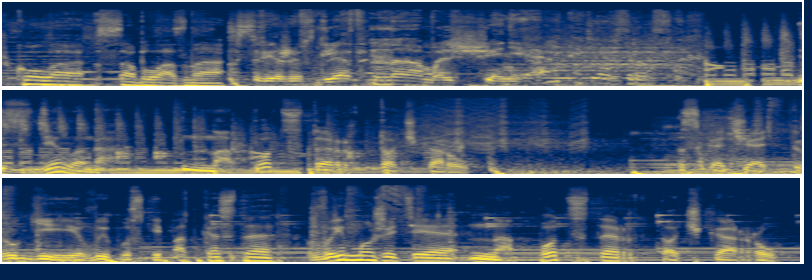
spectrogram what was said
Школа соблазна. Свежий взгляд на обольщение. Сделано на podster.ru Скачать другие выпуски подкаста вы можете на podster.ru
